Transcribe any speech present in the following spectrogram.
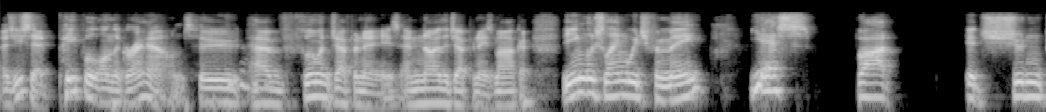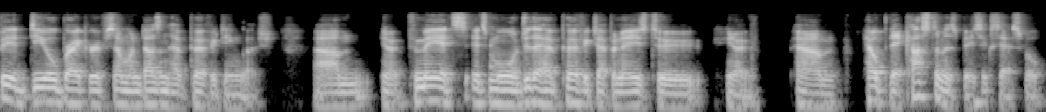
as you said, people on the ground who Mhm. have fluent Japanese and know the Japanese market. The English language for me, yes, but it shouldn't be a deal breaker if someone doesn't have perfect English. Um, you know, for me, it's it's more do they have perfect Japanese to you know um, help their customers be successful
